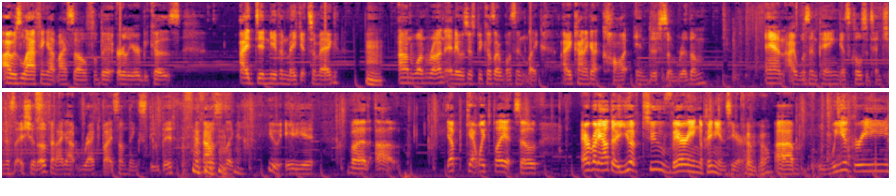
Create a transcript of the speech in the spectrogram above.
I was laughing at myself a bit earlier because I didn't even make it to Meg on one run, and it was just because I wasn't like I kind of got caught into some rhythm, and I wasn't paying as close attention as I should have, and I got wrecked by something stupid. and I was like, "You idiot!" But uh, yep, can't wait to play it. So everybody out there, you have two varying opinions here. There we go. Um, we agree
